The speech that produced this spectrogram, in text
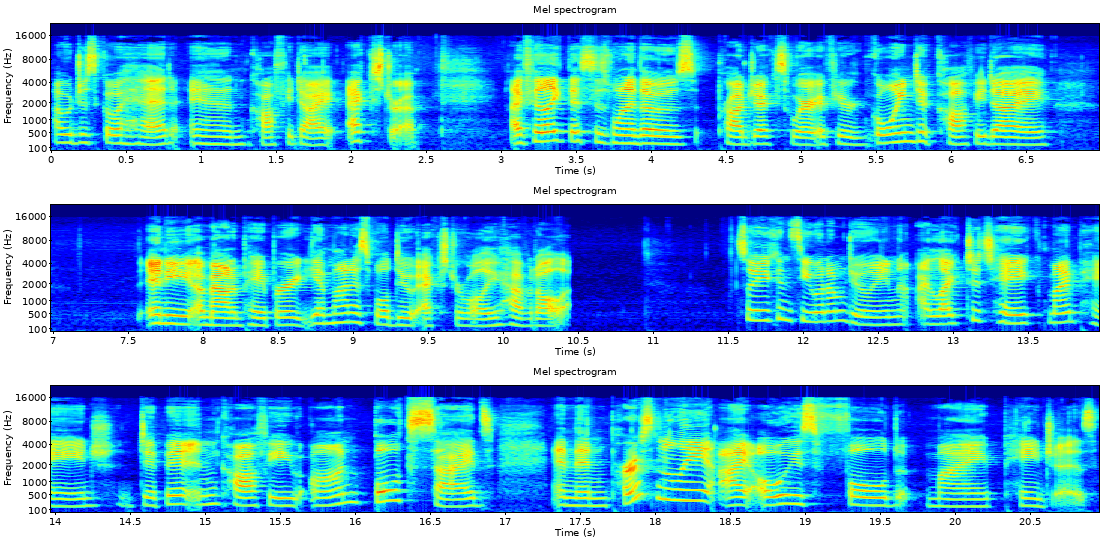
I would just go ahead and coffee dye extra. I feel like this is one of those projects where if you're going to coffee dye any amount of paper, you might as well do extra while you have it all. So you can see what I'm doing. I like to take my page, dip it in coffee on both sides, and then personally, I always fold my pages.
